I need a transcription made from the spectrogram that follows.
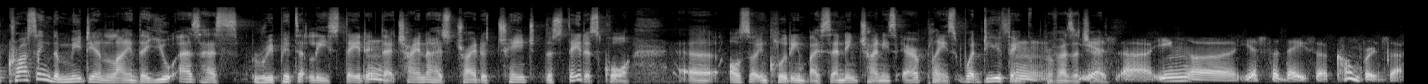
crossing the median line, the U.S. has repeatedly stated mm. that China has tried to change the status quo uh, also including by sending Chinese airplanes. What do you think, mm, Professor Chen? Yes, uh, in uh, yesterday's uh, conference, uh,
